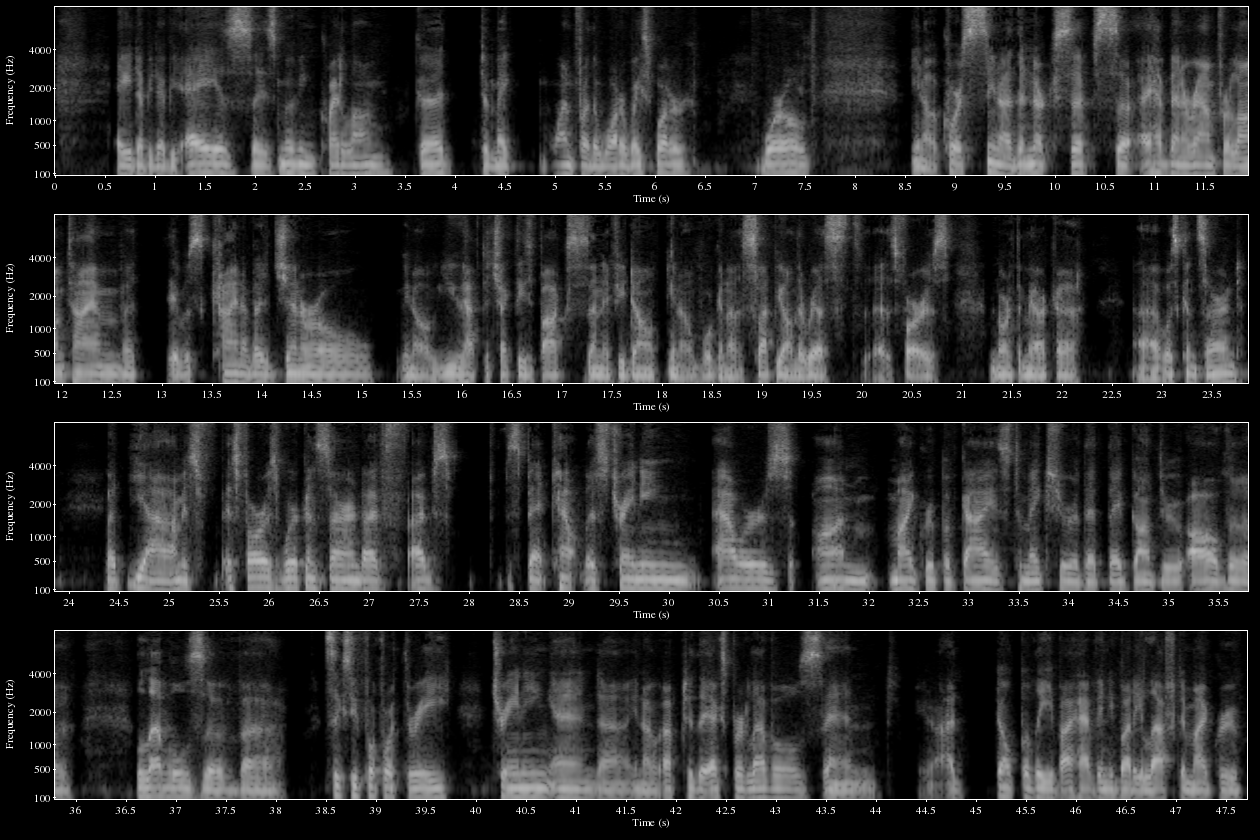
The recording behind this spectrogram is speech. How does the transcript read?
AWWA is is moving quite along good to make one for the water wastewater world. You know, of course, you know the NERC uh, have been around for a long time, but it was kind of a general. You know, you have to check these boxes, and if you don't, you know, we're going to slap you on the wrist as far as North America uh, was concerned. But yeah, I mean, as, as far as we're concerned, I've I've spent countless training hours on my group of guys to make sure that they've gone through all the levels of uh, 62443 training and uh, you know up to the expert levels. And you know i don't believe i have anybody left in my group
